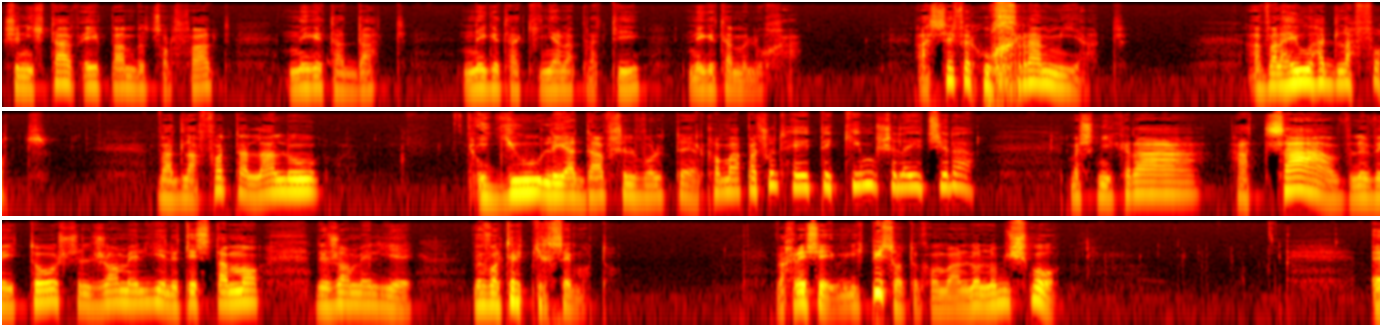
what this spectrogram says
שנכתב אי פעם בצרפת נגד הדת, נגד הקניין הפרטי, נגד המלוכה. הספר הוחרם מיד, אבל היו הדלפות, וההדלפות הללו הגיעו לידיו של וולטר, כלומר פשוט העתקים של היצירה, מה שנקרא הצו לביתו של ז'אן מליה, le testament de Jean Meslier, ווולטר פרסם אותו. ואחרי שהדפיס אותו כמובן, לא, לא בשמו. אה,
